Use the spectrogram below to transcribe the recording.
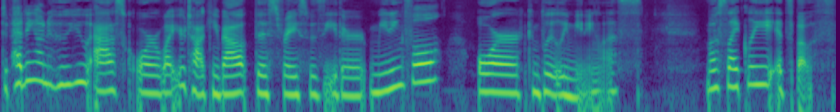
Depending on who you ask or what you're talking about, this race was either meaningful or completely meaningless. Most likely, it's both.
